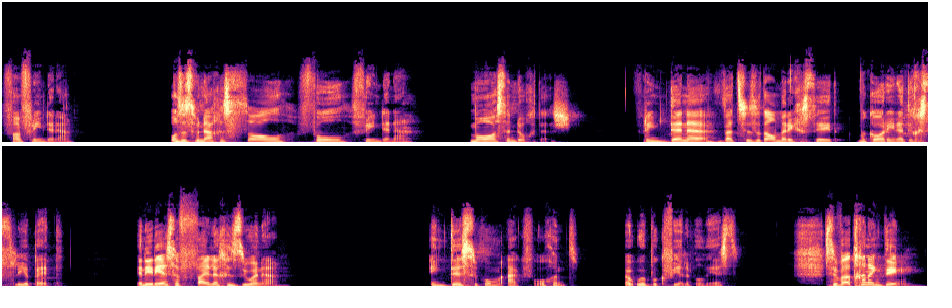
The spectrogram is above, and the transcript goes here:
van vriendinne. Ons is vandag 'n saal vol vriendinne, ma's en dogters. Vriendinne wat soos wat almal gesê het, mekaar hiernatoe gesleep het. En hierdie is 'n veilige sone. En dis hoekom ek vanoggend 'n oop boek vir julle wil lees. So wat gaan ek doen?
